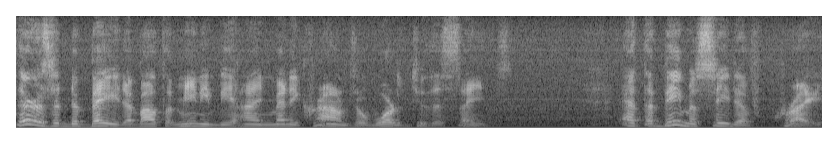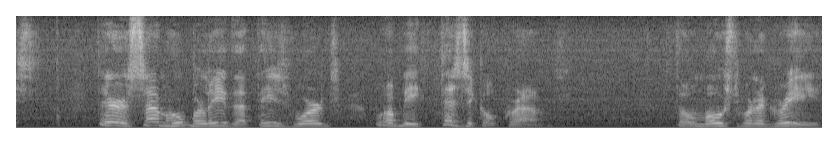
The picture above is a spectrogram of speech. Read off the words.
there is a debate about the meaning behind many crowns awarded to the saints. At the Bema seat of Christ, there are some who believe that these words will be physical crowns, though most would agree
